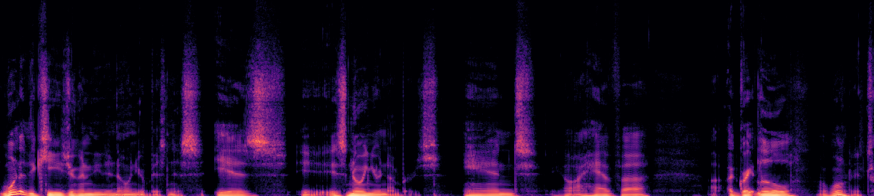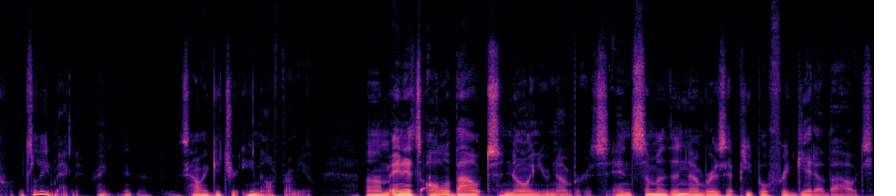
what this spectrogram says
One of the keys you're going to need to know in your business is is knowing your numbers. And you know, I have a great little well, it's, it's a lead magnet, right? It's how I get your email from you. Um, and it's all about knowing your numbers and some of the numbers that people forget about.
